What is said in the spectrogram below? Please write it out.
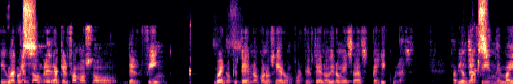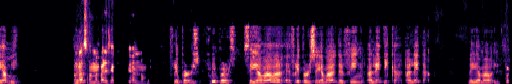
Igual que el nombre de aquel famoso delfín, bueno, que ustedes no conocieron porque ustedes no vieron esas películas. Había un Flippers. delfín en Miami. Con ¿eh? razón me parecía el nombre. Flippers. Flippers se llamaba, eh, Flippers se llamaba el delfín alética, aleta, le llamaban. Flippers.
